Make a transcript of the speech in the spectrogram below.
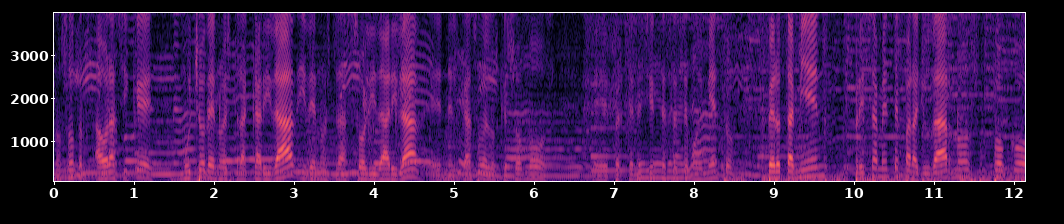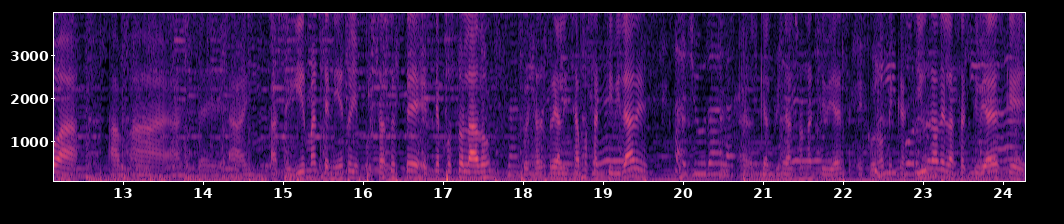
nosotros. Ahora sí que mucho de nuestra caridad y de nuestra solidaridad en el caso de los que somos eh, pertenecientes a ese movimiento. Pero también precisamente para ayudarnos un poco a, a, seguir manteniendo e impulsando este, este apostolado, pues realizamos actividades que al final son actividades económicas. Y una de las actividades que,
